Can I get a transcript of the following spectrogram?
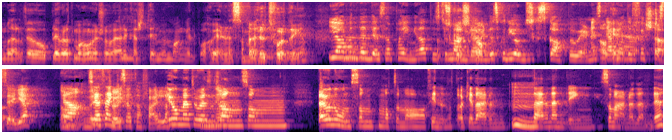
modellen? For jeg opplever at mange ganger så er det kanskje til og med mangel på awareness som er utfordringen. Ja, men det er det som er poenget. at Hvis At du, du mangler awareness, skal du jobbe, du skal skape awareness. Det er på en måte det første Ja. steget. Ja, så jeg tenker- jeg tar feil. Da. Jo, men jeg tror det er sånn som Det er jo noen som på en måte må finne ut at ok, det er en, det er en endring som er nødvendig.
